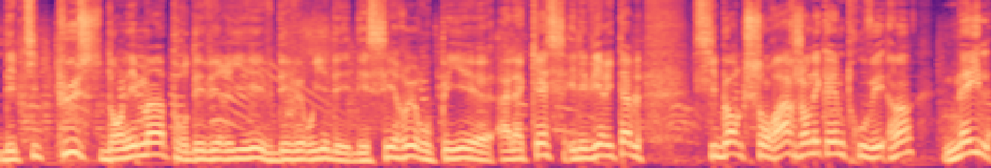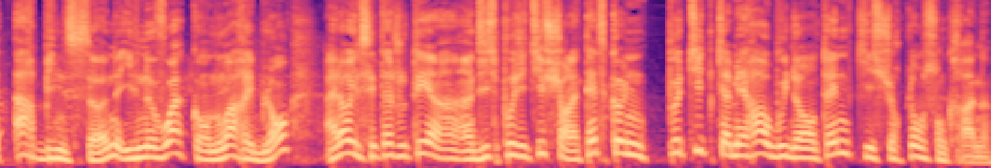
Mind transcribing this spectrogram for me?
des petites puces dans les mains pour déverrouiller, déverrouiller des, serrures ou payer à la caisse. Et les véritables cyborgs sont rares. J'en ai quand même trouvé un, Neil Harbinson. Il ne voit qu'en noir et blanc. Alors, il s'est ajouté un, un dispositif sur la tête comme une une petite caméra au bout d'une antenne qui surplombe son crâne.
